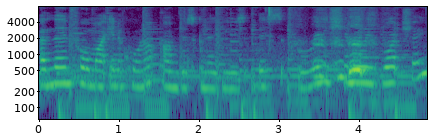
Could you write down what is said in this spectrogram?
And then for my inner corner, I'm just going to use this really shimmery white shade.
